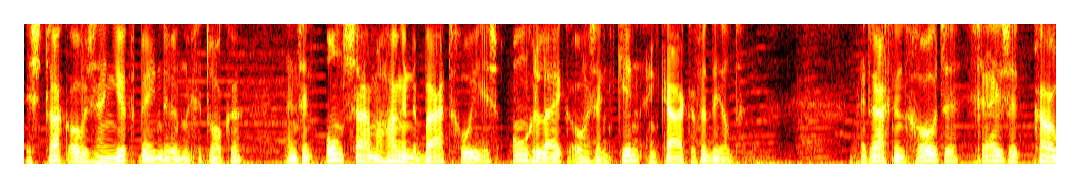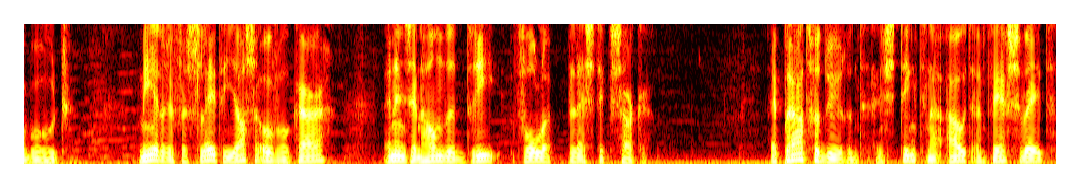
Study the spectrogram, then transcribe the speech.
is strak over zijn jukbeenderen getrokken en zijn onsamenhangende baardgroei is ongelijk over zijn kin en kaken verdeeld. Hij draagt een grote, grijze cowboyhoed, meerdere versleten jassen over elkaar en in zijn handen drie volle plastic zakken. Hij praat voortdurend en stinkt naar oud en vers zweet,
